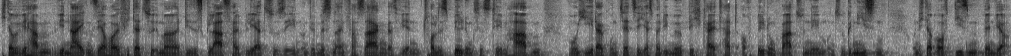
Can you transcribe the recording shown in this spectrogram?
Ich glaube, wir haben, wir neigen sehr häufig dazu, immer dieses Glas halb leer zu sehen. Und wir müssen einfach sagen, dass wir ein tolles Bildungssystem haben, wo jeder grundsätzlich erstmal die Möglichkeit hat, auch Bildung wahrzunehmen und zu genießen. Und ich glaube, auf diesem, wenn wir,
